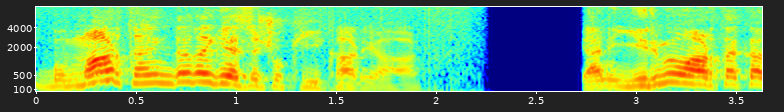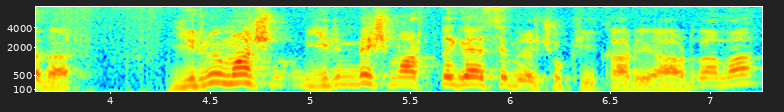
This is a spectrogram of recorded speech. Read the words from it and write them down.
bu Mart ayında da gelse çok iyi kar yağardı. Yani 20 Mart'a kadar 20 Mart 25 Mart'ta gelse bile çok iyi kar yağardı ama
